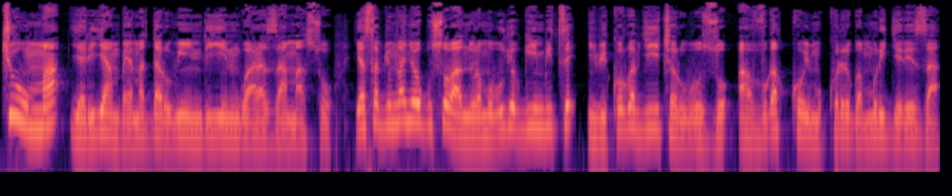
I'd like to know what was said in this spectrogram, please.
Cyuma yari yambaye amadarubindi y'indwara z'amaso. Yasabye umwanya wo gusobanura mu buryo bwimbitse ibikorwa by'iyicarubozo avuga ko bimukorerwa muri gereza.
